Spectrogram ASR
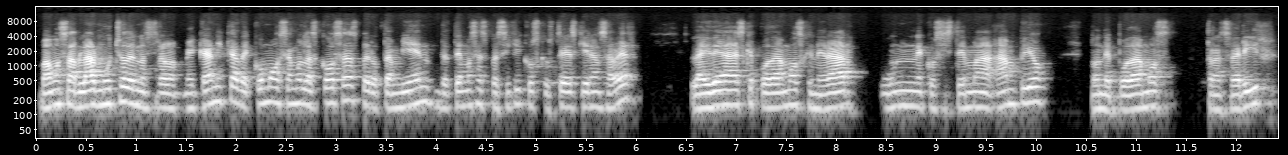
Vamos a hablar mucho de nuestra mecánica, de cómo hacemos las cosas, pero también de temas específicos que ustedes quieran saber. La idea es que podamos generar un ecosistema amplio donde podamos transferir.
